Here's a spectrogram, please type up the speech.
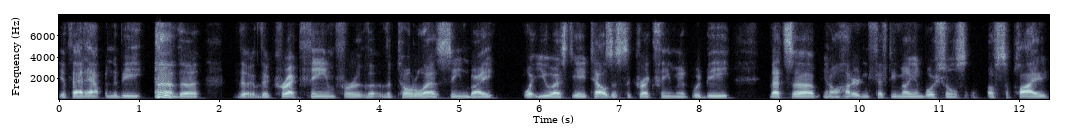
If that happened to be the the the correct theme for the the total as seen by what USDA tells us the correct theme it would be. That's uh, you know 150 million bushels of supply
